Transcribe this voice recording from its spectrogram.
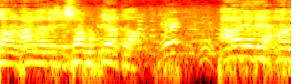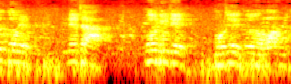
দল বাংলাদেশের সর্ববৃহৎ দল। আমাদের আমাদের দলের নেতা কর্মীদের ভোটের কোনো অভাব নেই।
